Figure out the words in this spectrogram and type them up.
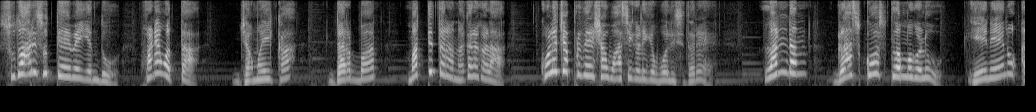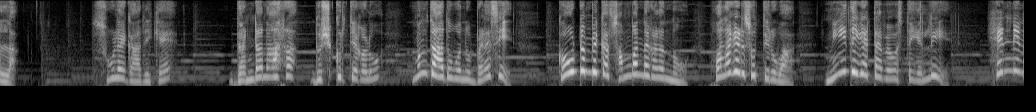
ಸುಧಾರಿಸುತ್ತೇವೆ ಎಂದು ಹೊಣೆ ಹೊತ್ತ ಜಮೈಕಾ, ಡರ್ಬಾನ್ ಮತ್ತಿತರ ನಗರಗಳ ಕೊಳಚ ಪ್ರದೇಶ ವಾಸಿಗಳಿಗೆ ಹೋಲಿಸಿದರೆ ಲಂಡನ್ ಗ್ಲಾಸ್ಕೋ ಸ್ಲಮ್ಮುಗಳು ಏನೇನೂ ಅಲ್ಲ. ಸೂಳೆಗಾರಿಕೆ, ದಂಡನಾರ್ಹ ದುಷ್ಕೃತ್ಯಗಳು ಮುಂತಾದವನ್ನು ಬೆಳೆಸಿ ಕೌಟುಂಬಿಕ ಸಂಬಂಧಗಳನ್ನು ಹೊಲಗೆಡಿಸುತ್ತಿರುವ ನೀತಿಗೆಟ್ಟ ವ್ಯವಸ್ಥೆಯಲ್ಲಿ ಹೆಣ್ಣಿನ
